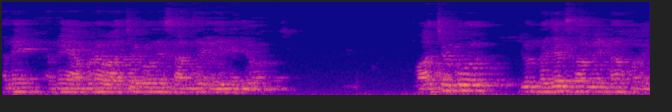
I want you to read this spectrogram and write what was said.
અને અને આપણા વાચકોને સાથે લઈને જવાનું છે. વાચકો જો નજર સામે ન હોય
